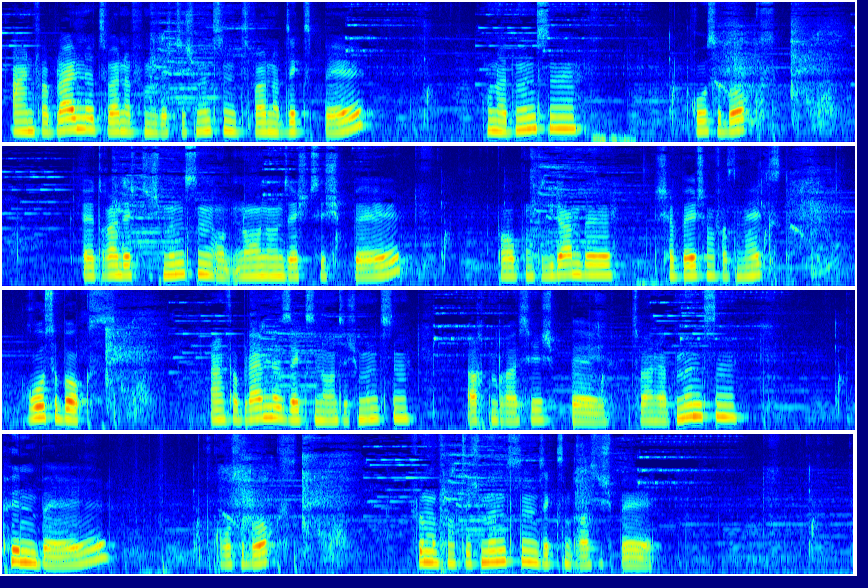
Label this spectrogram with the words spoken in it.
Ein verbleibende, 265 Münzen, 206 Bell, 100 Münzen, große Box, 63 äh, Münzen und 69 Bell. Powerpunkte wieder an Bell. Ich habe Bell schon fast next. Große Box. Ein verbleibende 96 Münzen, 38 Bell. 200 Münzen. Pin Bell. Große Box. 55 Münzen, 36 Bell.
